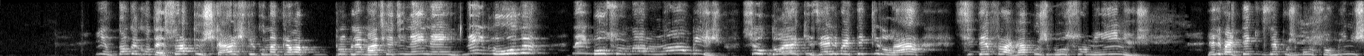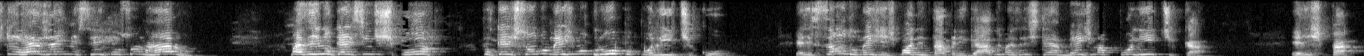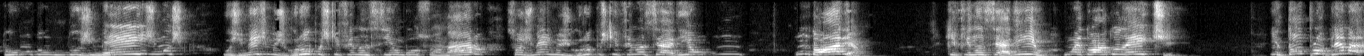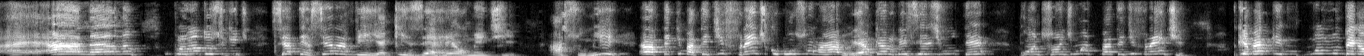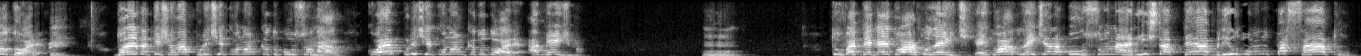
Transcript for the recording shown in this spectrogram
Então, o que acontece? Só que os caras ficam naquela problemática de nem, nem, nem Lula, nem Bolsonaro. Não, bicho. Se o Dória quiser, ele vai ter que ir lá se deflagrar com os bolsomínios. Ele vai ter que dizer para os bolsomínios quem é Jair Messias Bolsonaro. Mas eles não querem se indispor, porque eles são do mesmo grupo político. Eles são do mesmo, eles podem estar brigados, mas eles têm a mesma política. Eles pactuam dos mesmos, os mesmos grupos que financiam Bolsonaro são os mesmos grupos que financiariam um, Dória, que financiariam um Eduardo Leite. Então o problema é, ah, não, não. O problema é o seguinte: se a terceira via quiser realmente assumir, ela tem que bater de frente com o Bolsonaro. E aí eu quero ver se eles vão ter condições de bater de frente. Porque vai, vamos pegar o Dória. O Dória vai questionar a política econômica do Bolsonaro. Qual é a política econômica do Dória? A mesma. Uhum. Tu vai pegar Eduardo Leite. Eduardo Leite era bolsonarista até abril do ano passado.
